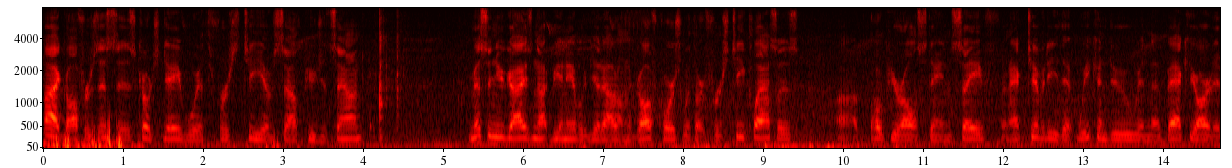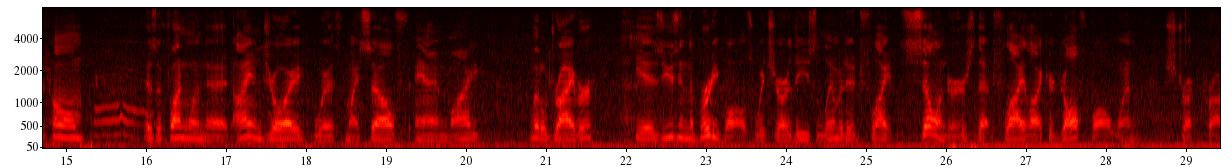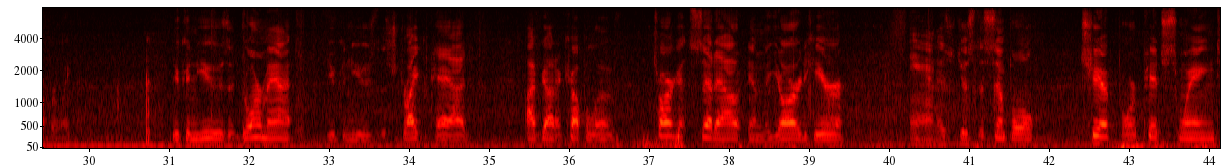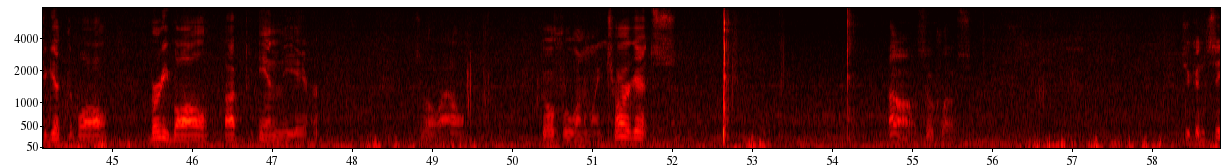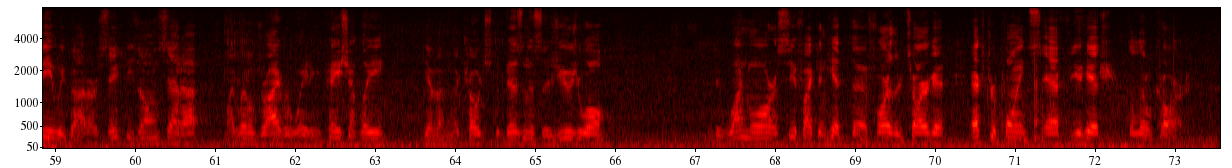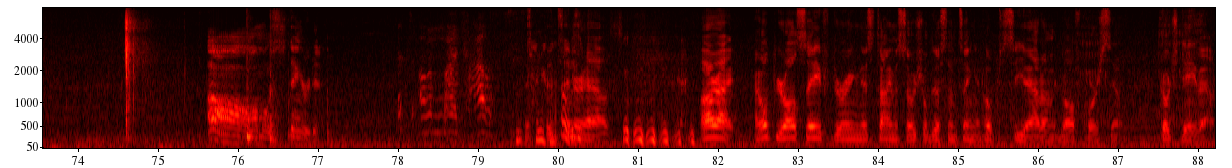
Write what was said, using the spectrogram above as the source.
Hi golfers, this is Coach Dave with First Tee of South Puget Sound. Missing you guys not being able to get out on the golf course with our First Tee classes. Uh, hope you're all staying safe. An activity that we can do in the backyard at home is a fun one that I enjoy with myself and my little driver is using the birdie balls, which are these limited flight cylinders that fly like a golf ball when struck properly. You can use a doormat, you can use the strike pad. I've got a couple of targets set out in the yard here and it's just a simple chip or pitch swing to get the ball, birdie ball up in the air. So I'll go for one of my targets. Oh, so close. As you can see, we've got our safety zone set up. My little driver waiting patiently, giving the coach the business as usual. Do one more, see if I can hit the farther target. Extra points if you hit the little car. Oh, almost stingered it. It's in her house. all right. I hope you're all safe during this time of social distancing and hope to see you out on the golf course soon. Coach Dave out.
